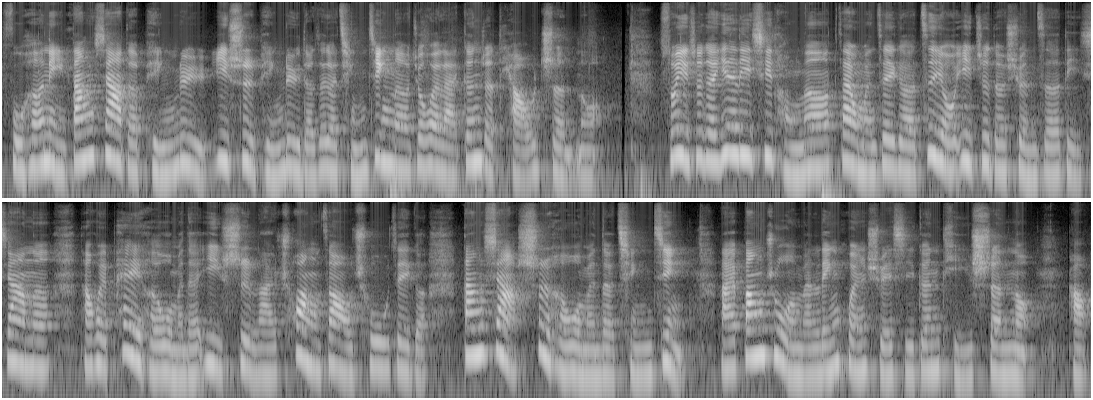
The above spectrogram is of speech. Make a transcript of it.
符合你当下的频率、意识频率的这个情境呢，就会来跟着调整哦。所以这个业力系统呢，在我们这个自由意志的选择底下呢，它会配合我们的意识来创造出这个当下适合我们的情境，来帮助我们灵魂学习跟提升呢。好，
